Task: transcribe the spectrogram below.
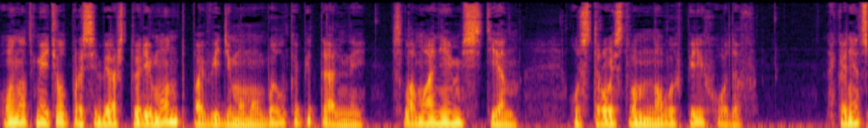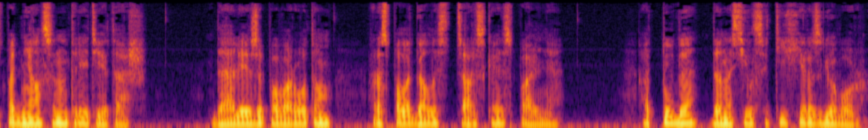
он отметил про себя, что ремонт, по-видимому, был капитальный, с ломанием стен, устройством новых переходов. Наконец поднялся на третий этаж. Далее за поворотом располагалась царская спальня. Оттуда доносился тихий разговор.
